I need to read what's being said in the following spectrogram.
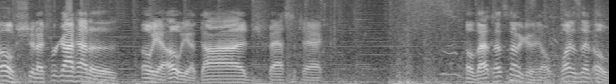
Oh shit, I forgot how to... Oh yeah, oh yeah, dodge, fast attack. Oh, that that's not a good help. Why does that... Oh,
